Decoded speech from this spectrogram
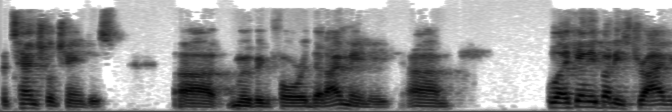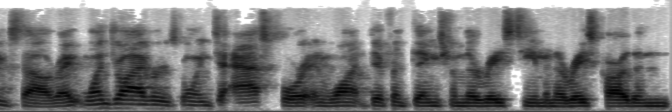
potential changes uh, moving forward that I may need. Um, like anybody's driving style, right? One driver is going to ask for and want different things from their race team and their race car than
